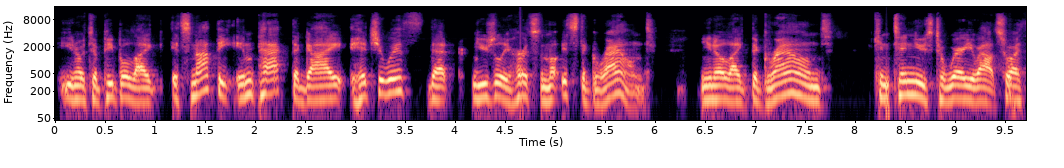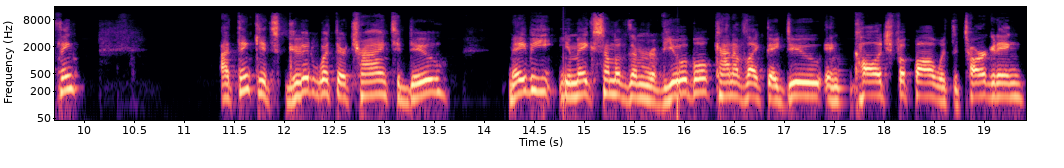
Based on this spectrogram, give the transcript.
you know to people like it's not the impact the guy hits you with that usually hurts the most it's the ground you know like the ground continues to wear you out. So I think I think it's good what they're trying to do maybe you make some of them reviewable kind of like they do in college football with the targeting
